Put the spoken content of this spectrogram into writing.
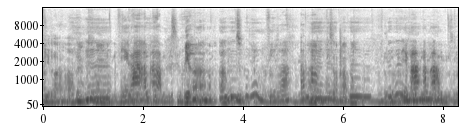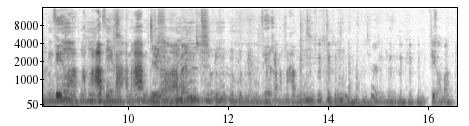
Vera am Abend. Vera am Abend. Vera am Abend. Vera am Abend. Vera am Abend. Vera am Abend. Vera am Abend. Vera am Abend. Vera am Abend. Vera am Abend. Vera am Abend.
